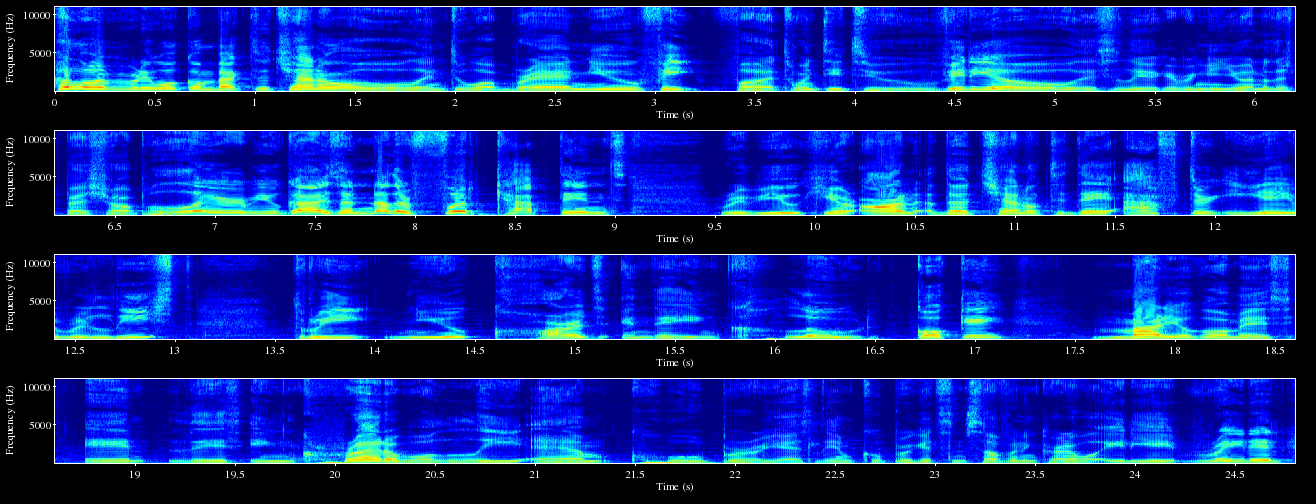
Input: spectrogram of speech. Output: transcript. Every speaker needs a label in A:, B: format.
A: Hello everybody, welcome back to the channel into a brand new FIFA 22 video. This is Leo here bringing you another special player review guys, another FUT Captains review here on the channel today after EA released three new cards and they include Koke, Mario Gomez, and this incredible Liam Cooper. Yes, Liam Cooper gets himself an incredible 88 rated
